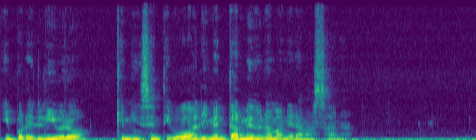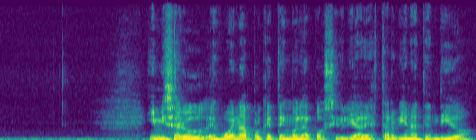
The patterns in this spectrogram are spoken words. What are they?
y por el libro que me incentivó a alimentarme de una manera más sana. Y mi salud es buena porque tengo la posibilidad de estar bien atendido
